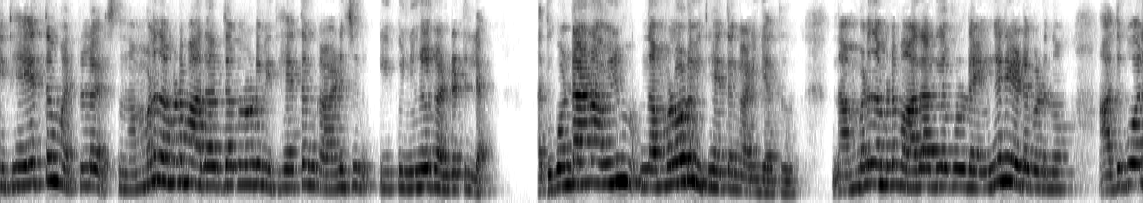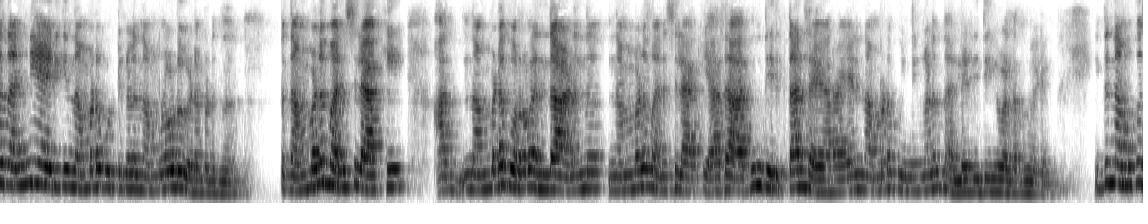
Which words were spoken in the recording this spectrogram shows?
വിധേയത്വം മറ്റുള്ള നമ്മൾ നമ്മുടെ മാതാപിതാക്കളോട് വിധേയത്വം കാണിച്ച് ഈ കുഞ്ഞുങ്ങൾ കണ്ടിട്ടില്ല. അതുകൊണ്ടാണ് അവരും നമ്മളോട് വിധേയത്വം കാണിക്കാത്തത്. നമ്മൾ നമ്മുടെ മാതാപിതാക്കളോട് എങ്ങനെ ഇടപെടുന്നു? അതുപോലെ തന്നെയായിരിക്കും നമ്മുടെ കുട്ടികൾ നമ്മളോട് ഇടപെടുന്നത്. അപ്പൊ നമ്മൾ മനസ്സിലാക്കി നമ്മുടെ കുറവ് എന്താണെന്ന് നമ്മൾ മനസ്സിലാക്കി അത് ആദ്യം തിരുത്താൻ തയ്യാറായാൽ നമ്മുടെ കുഞ്ഞുങ്ങളും നല്ല രീതിയിൽ വളർന്നു വരും. ഇത് നമുക്ക്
